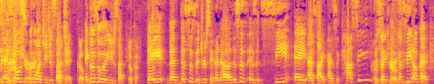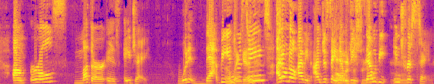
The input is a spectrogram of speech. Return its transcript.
it, it goes ahead. with what you just said. Okay, go. It goes with what you just said. Okay. They that this is interesting, and uh, this is is it C A S I? Is it Cassie? Is said it Cassie. Okay. Um, Earl's mother is AJ. Wouldn't that be Oh interesting? I don't know. I mean, I'm just saying Oh, that would be that would be Oh. interesting.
